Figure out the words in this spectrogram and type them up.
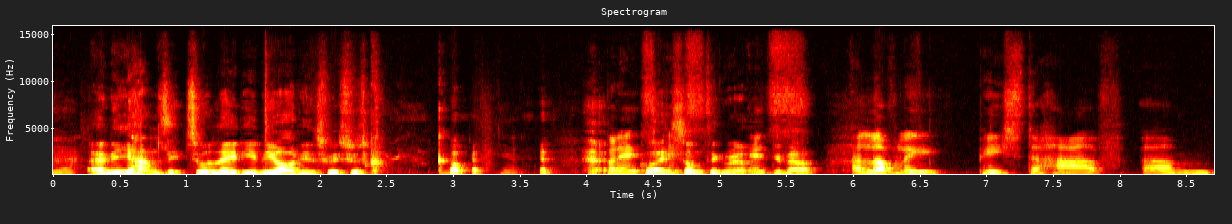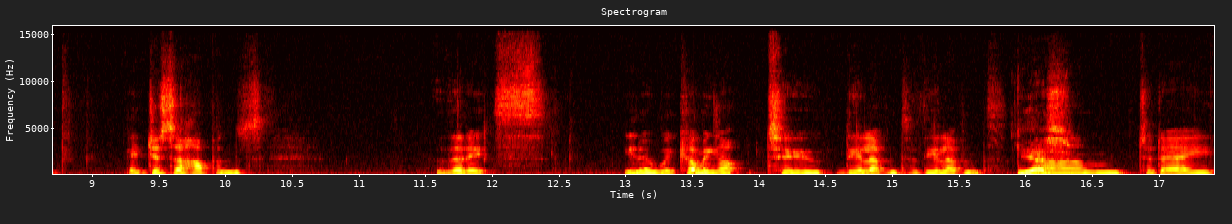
Yeah. and he hands it to a lady in the audience, which was quite, Yeah. But it's, quite it's something really, you know. a lovely piece to have. Um, it just so happens that it's, you know, we're coming up to the 11th of the 11th. Yes. Um, today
